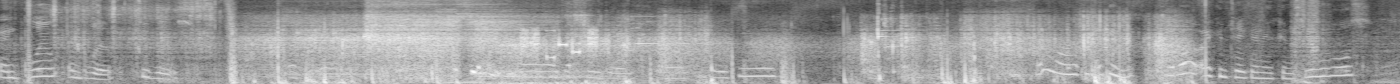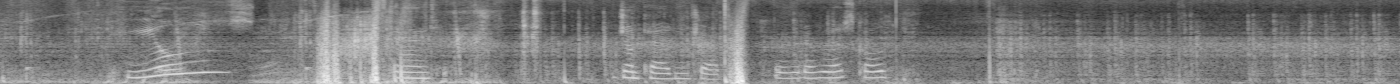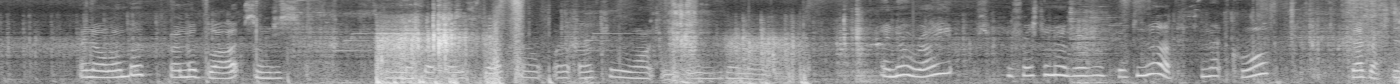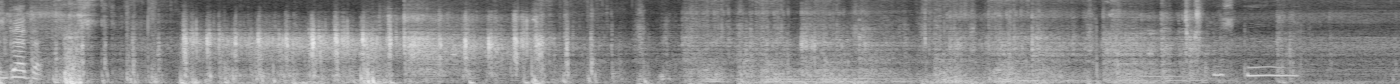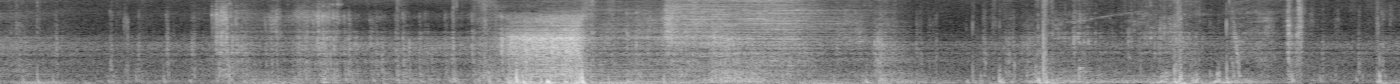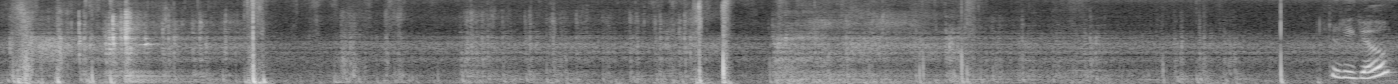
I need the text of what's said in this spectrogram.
and blue and blue. Two blues. Uh, I two blues. Here. Oh, I can. How about I can take any consumables, heals, and jump pad and trap, or whatever that's called. I know I'm a, I'm a bot, so I'm just giving myself all stuff. I don't, I actually want you leave them out. I know, right? The first time I've ever picked you up. Isn't that cool? Bad guy. This is bad guy. He's scary. Did he go?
